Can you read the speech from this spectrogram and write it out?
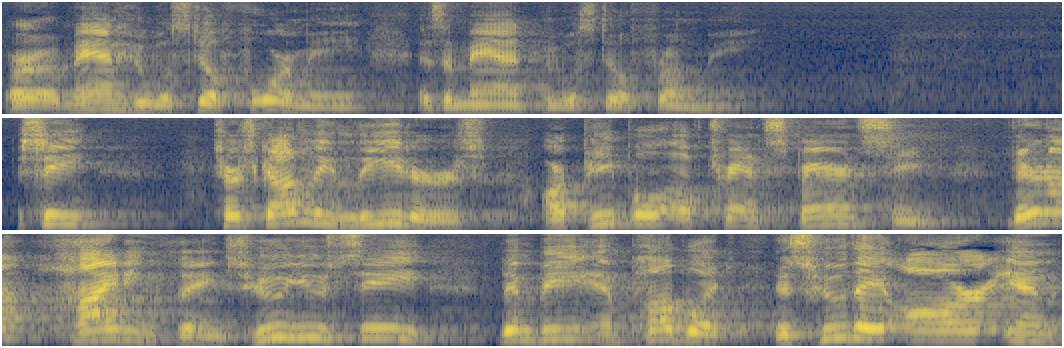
or a man who will steal for me, is a man who will steal from me. You see, church godly leaders are people of transparency. They're not hiding things. Who you see them be in public is who they are in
